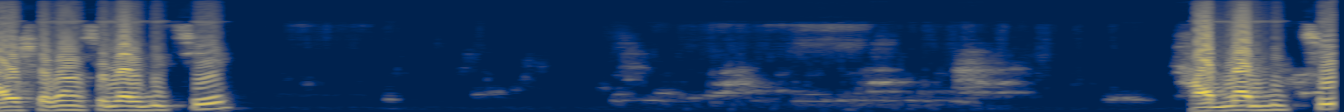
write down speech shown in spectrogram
আড়াইশো গ্রাম সিলার দিচ্ছি। হার্ডনার দিচ্ছি।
